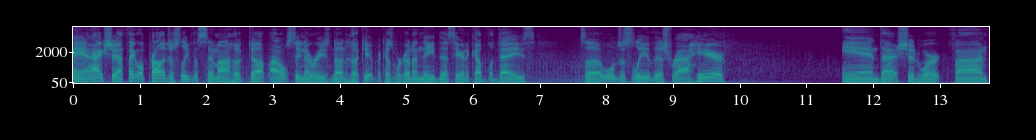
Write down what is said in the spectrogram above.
And actually I think we'll probably just leave the semi hooked up. I don't see no reason to unhook it because we're gonna need this here in a couple of days. So we'll just leave this right here. And that should work fine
